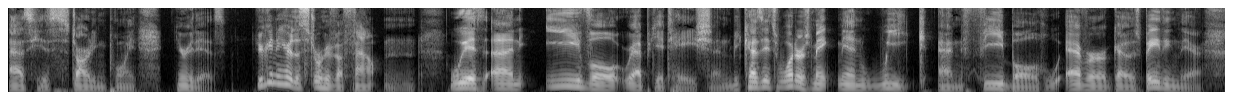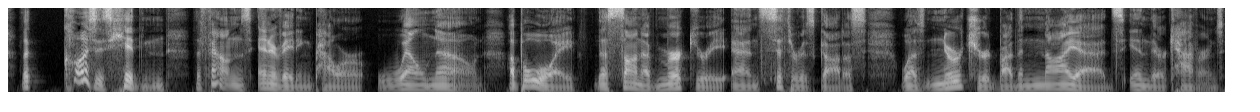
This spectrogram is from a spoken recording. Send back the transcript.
as his starting point. Here it is. You're going to hear the story of a fountain with an evil reputation because its waters make men weak and feeble, whoever goes bathing there. The cause is hidden, the fountain's enervating power well known. A boy, the son of Mercury and Cythera's goddess, was nurtured by the naiads in their caverns.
